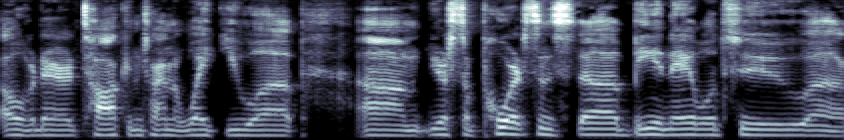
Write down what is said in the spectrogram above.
over there talking, trying to wake you up. Um, your supports and stuff, being able to uh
